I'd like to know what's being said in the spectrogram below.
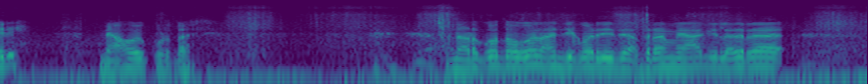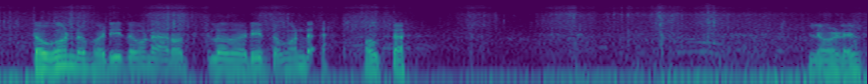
ಏರಿ, ಮ್ಯಾಗ ಹೋಗಿ ಕೊಡ್ತಾರೆ. ನಡ್ಕೋತ ಹೋಗೋದು ಅಂಜಿಕೆ ಬರ್ದಿದ್ದೆ ಅದ್ರ ಮ್ಯಾಗ ಇಲ್ಲದ್ರೆ ತೊಗೊಂಡು, ಹೊರಿ ತೊಗೊಂಡು, ಅರವತ್ತು ಕಿಲೋದ ಹೊರಿ ತೊಗೊಂಡು ಹೋಗ್ತಾರೆ. ನೋಡಲ್ಲ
